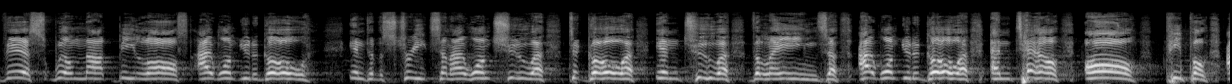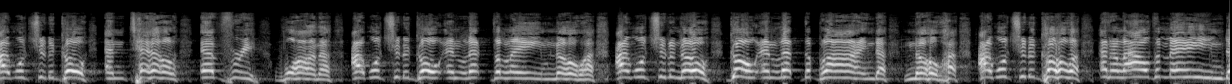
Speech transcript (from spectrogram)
This will not be lost. I want you to go into the streets and I want you uh, to go uh, into uh, the lanes. I want you to go and tell all people. I want you to go and tell everyone. I want you to go and let the lame know. I want you to know, go and let the blind know. I want you to go and allow the maimed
